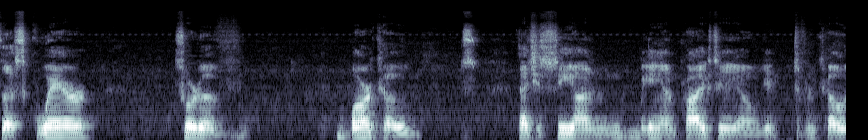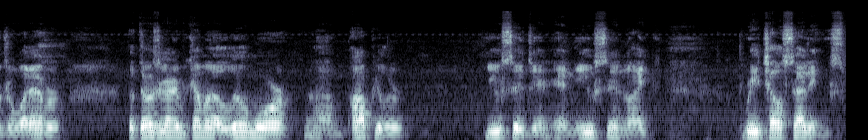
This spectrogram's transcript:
the square sort of barcodes that you see on beginning on products to you know get different codes or whatever. But those are going to become a little more um, popular usage and, and use in like retail settings.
